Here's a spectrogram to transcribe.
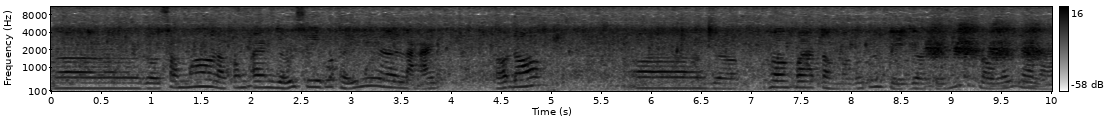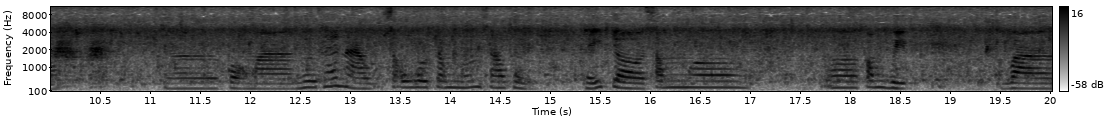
Uh, rồi xong đó là công an giữ si của thủy lại. Ở đó uh, giờ hơn 3 tuần mà cô chú anh chị giờ chuyển bắt đầu lấy ra lại còn mà như thế nào sâu vô trong nữa sao thì thủy chờ xong uh, uh, công việc và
